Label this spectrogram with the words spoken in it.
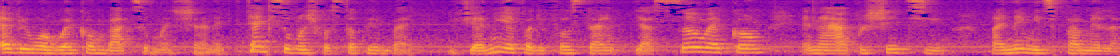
everyone. Welcome back to my channel. Thanks so much for stopping by. If you are new here for the first time you are so welcome and i appreciate you. My name is pamela.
